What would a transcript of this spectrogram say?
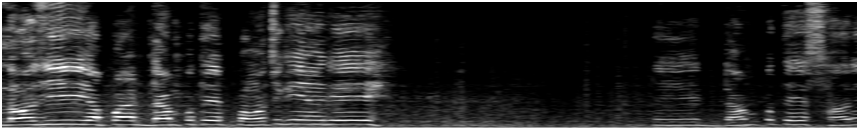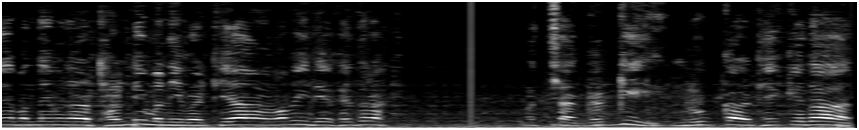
ਲਓ ਜੀ, ਆਪਾਂ ਡੰਪ ਤੇ ਪਹੁੰਚ ਗਏ ਆਂਗੇ। ਤੇ ਡੰਪ ਤੇ ਸਾਰੇ ਬੰਦੇ ਮੇਰੇ ਠੰਡ ਮੰਨੀ ਬੈਠੇ ਆ। ਆ ਵੀ ਦੇਖ ਇਧਰ। ਅੱਛਾ, ਗੱਗੀ, ਮਲੂਕਾ, ਠੇਕੇਦਾਰ।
